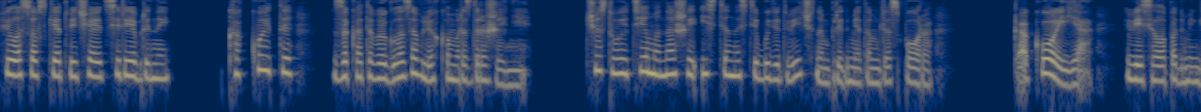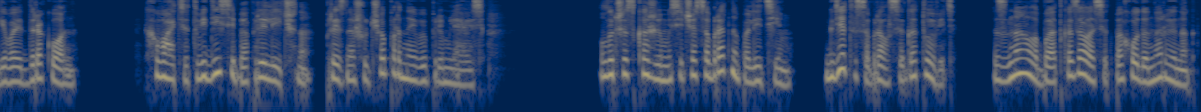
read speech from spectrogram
философски отвечает Серебряный. Какой ты, закатываю глаза в легком раздражении. Чувствую, тема нашей истинности будет вечным предметом для спора — «Какой я?» — весело подмигивает дракон. «Хватит, веди себя прилично», — произношу чопорно и выпрямляюсь. «Лучше скажи, мы сейчас обратно полетим? Где ты собрался готовить? Знала бы, отказалась от похода на рынок.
